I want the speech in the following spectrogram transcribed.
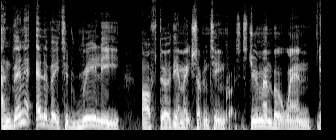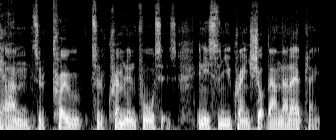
And then it elevated really after the MH17 crisis. Do you remember when yeah. um, sort of pro sort of Kremlin forces in eastern Ukraine shot down that airplane,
